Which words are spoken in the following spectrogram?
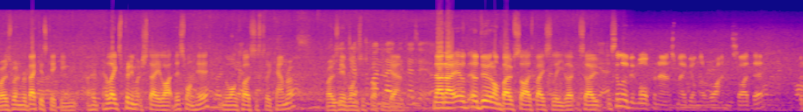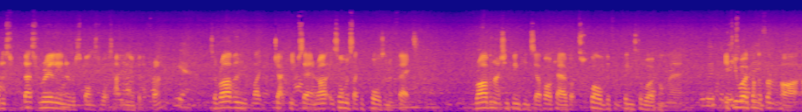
Whereas when Rebecca's kicking, her, her legs pretty much stay like this one here, and the one closest to the camera. Whereas Is the other one's just just one dropping down. it, No, no, it'll, it'll do it on both sides basically. Like, so Yeah. it's a little bit more pronounced maybe on the right hand side there, but it's that's really in a response to what's happening up at the front. Yeah. So rather than like Jack keeps saying, right, it's almost like a cause and effect. Rather than actually thinking to yourself, okay, I've got 12 different things to work on there. We work on If you work on the front part,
